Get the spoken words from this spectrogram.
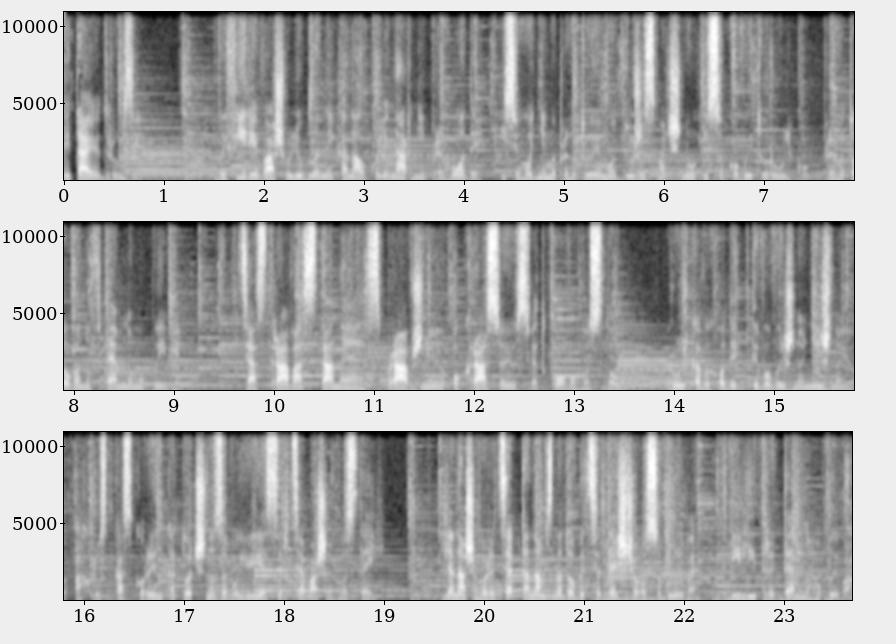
Вітаю, друзі! В ефірі ваш улюблений канал Кулінарні пригоди, і сьогодні ми приготуємо дуже смачну і соковиту рульку, приготовану в темному пиві. Ця страва стане справжньою окрасою святкового столу. Рулька виходить дивовижно ніжною, а хрустка скоринка точно завоює серця ваших гостей. Для нашого рецепта нам знадобиться дещо особливе 2 літри темного пива.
